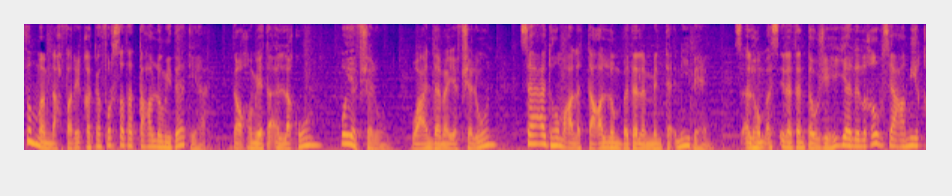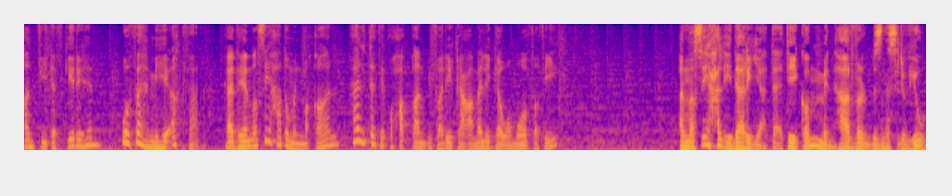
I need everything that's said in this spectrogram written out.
ثم امنح فريقك فرصة التعلم ذاتها. دعهم يتألقون ويفشلون وعندما يفشلون ساعدهم على التعلم بدلا من تأنيبهم. اسألهم أسئلة توجيهية للغوص عميقا في تفكيرهم وفهمه أكثر هذه النصيحة من مقال هل تثق حقا بفريق عملك وموظفيك؟ النصيحة الإدارية تأتيكم من هارفارد بزنس ريفيو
